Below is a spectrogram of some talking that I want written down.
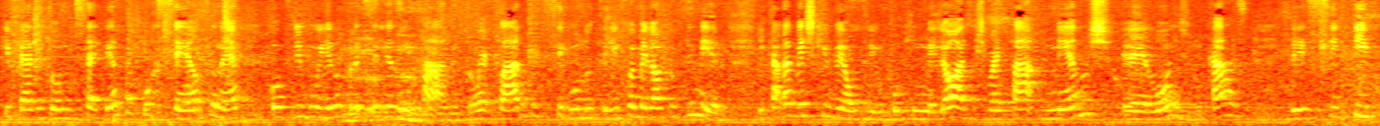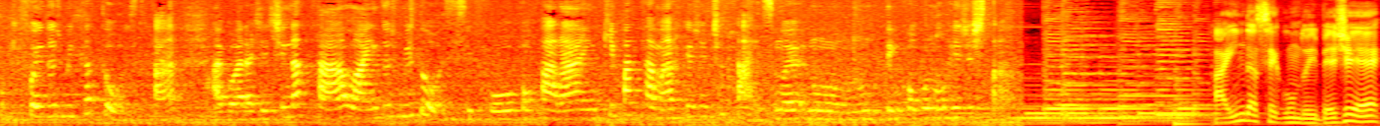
que pesa em torno de 70%, né, contribuíram para esse resultado. Então é claro que esse segundo tri foi melhor que o primeiro. E cada vez que vier um um pouquinho melhor, a gente vai estar menos é, longe, no caso, desse pico que foi em 2014, tá? Agora a gente ainda está lá em 2012, se for comparar em que patamar que a gente está, isso não, é, não, não tem como não registrar. Ainda segundo o IBGE,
